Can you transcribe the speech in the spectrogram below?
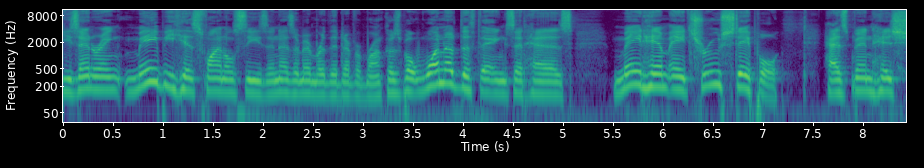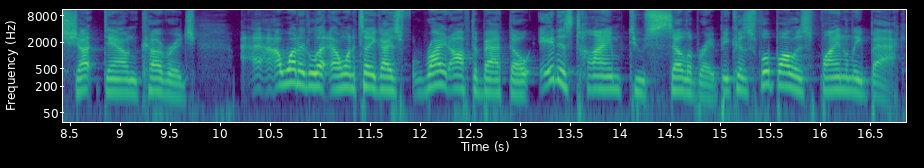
He's entering maybe his final season as a member of the Denver Broncos, but one of the things that has made him a true staple has been his shutdown coverage. I, want to let I want to tell you guys right off the bat though, it is time to celebrate because football is finally back.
